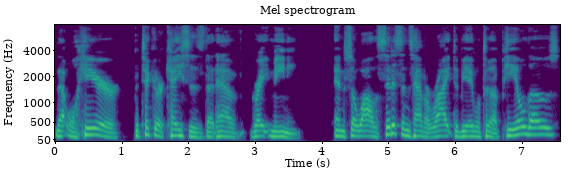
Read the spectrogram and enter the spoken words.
that will hear particular cases that have great meaning. And so, while the citizens have a right to be able to appeal those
